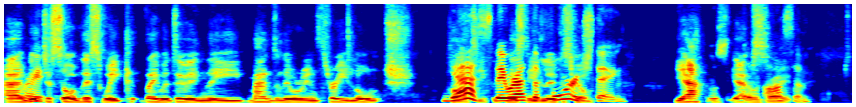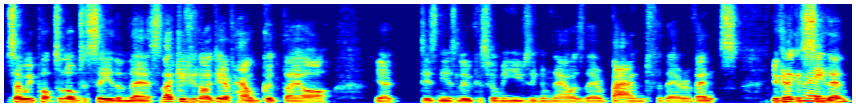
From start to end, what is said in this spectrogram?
yeah. and right. we just saw them this week. They were doing the Mandalorian Three launch. Yes, they Disney were at the Lucasfilm. Forge thing. Yeah, was, yeah, that was awesome. So we popped along to see them there. So that gives you an idea of how good they are. You know, Disney as Lucasfilm are using them now as their band for their events. You're going to get to right. see them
